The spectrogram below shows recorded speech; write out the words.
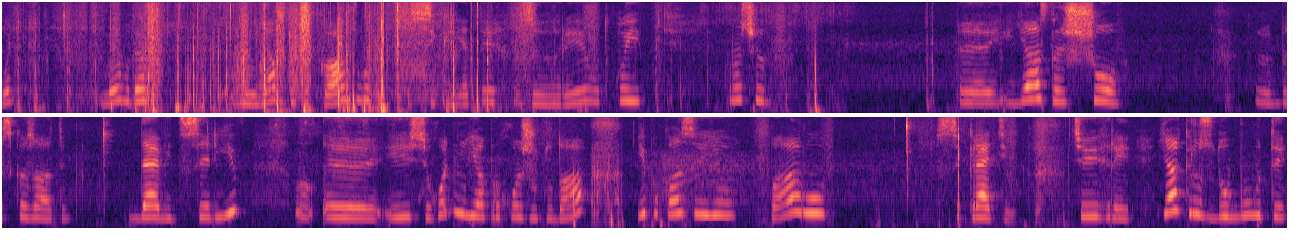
Ми будемо, ну, я буду показувати секрети з гри такої. Коротше, е, я знайшов, як би сказати, 9 серів. Е, і сьогодні я проходжу туди і показую пару секретів цієї гри. Як роздобути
